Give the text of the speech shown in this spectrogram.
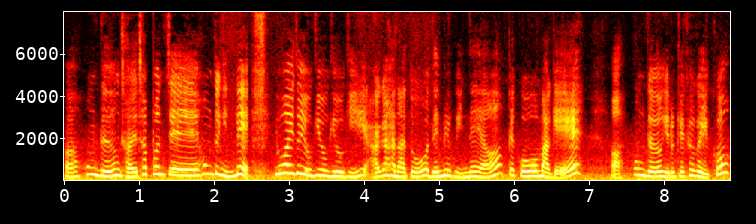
어, 홍등 저의 첫 번째 홍등인데 이 아이도 여기 여기 여기 아가 하나 또 내밀고 있네요. 빼꼼하게 어, 홍등 이렇게 크고 있고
